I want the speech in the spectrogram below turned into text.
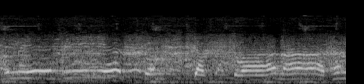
គ្នាទៀតខ្ញុំចាប់ស្វាណាខាង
